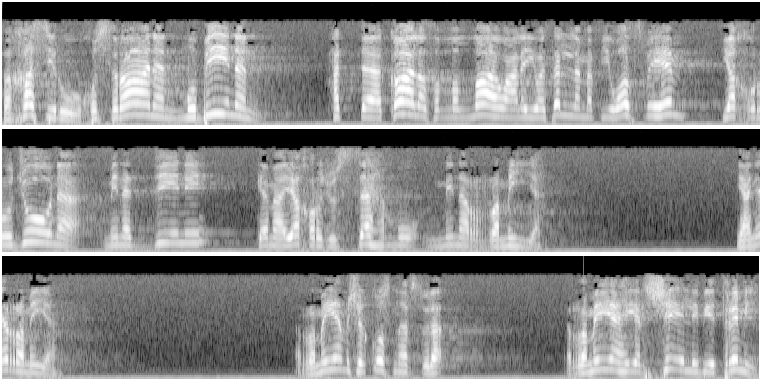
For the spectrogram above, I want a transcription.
فخسروا خسرانا مبينا. حتى قال صلى الله عليه وسلم في وصفهم يخرجون من الدين كما يخرج السهم من الرمية. يعني إيه الرمية؟ الرمية مش القوس نفسه لا. الرمية هي الشيء اللي بيترمي.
